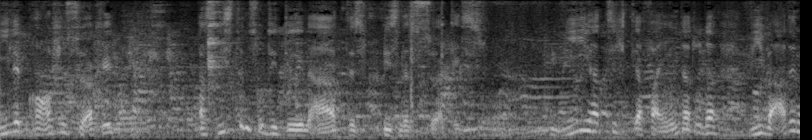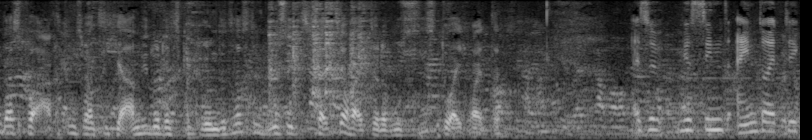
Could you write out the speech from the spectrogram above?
viele Branchen-Circle. Was ist denn so die DNA des Business Circles? Wie hat sich der verändert oder wie war denn das vor 28 Jahren, wie du das gegründet hast und wo seid ihr heute oder wo siehst du euch heute? Also wir sind eindeutig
